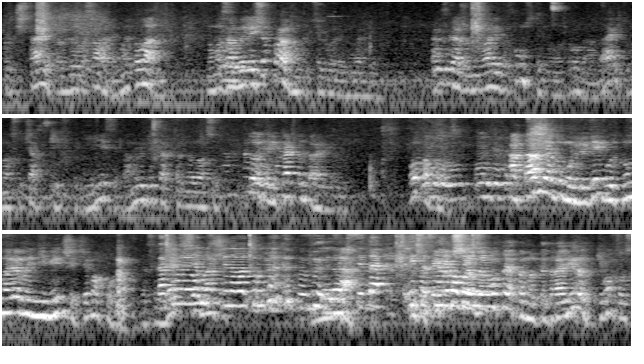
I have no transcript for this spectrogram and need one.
прочитали, проголосовали. Ну это ладно. Но мы забыли еще про одну категорию инвалидов. Так скажем, инвалидов умственного труда. Да? Ведь у нас участки не есть, и там люди как-то голосуют. Кто это и как контролирует? Вот вопрос. А там, я думаю, людей будет, ну, наверное, не меньше, чем взять Которые все наши... умственного труда, как вы выразились, Да. это Ну, лица с Каким образом вот это мы контролируем? Каким образом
